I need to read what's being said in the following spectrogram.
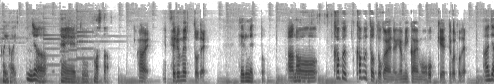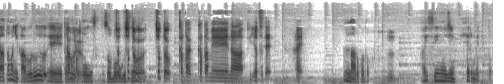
はいはい。じゃあ、えっ、と、マスター。はい。ヘルメットで。ヘルメット。あの、かぶ、かぶととかへの読み替えも OK ってことで。あ、じゃあ頭に被る、えっ、と、被るなんか防そう、防ちょちょっと、ちょっと、かた、固めなやつで。はい。なるほど。うん。排水の陣、ヘルメット。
